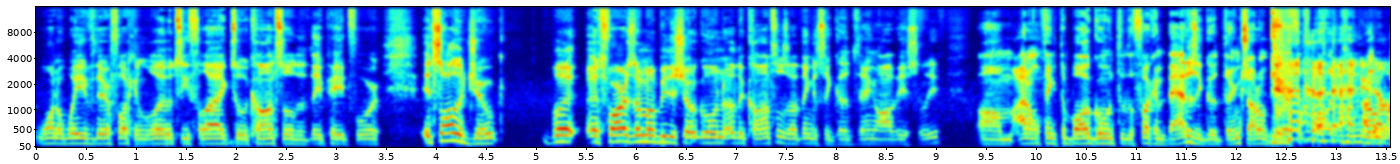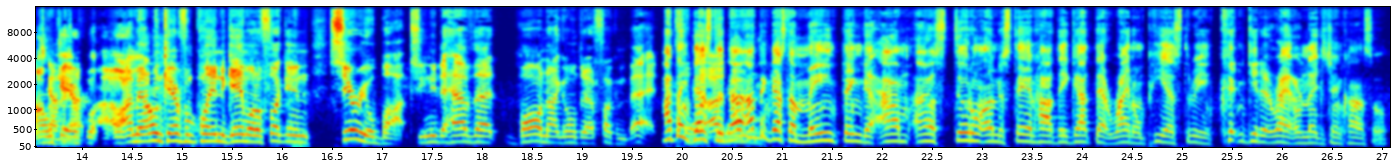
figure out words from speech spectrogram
want to wave their fucking loyalty flag to a console that they paid for. It's all a joke. But as far as I'm gonna be the show going to other consoles, I think it's a good thing, obviously. Um, I don't think the ball going through the fucking bat is a good thing, so I don't care. If I'm I I don't, I don't care. If, I mean, I don't care if I'm playing the game on a fucking cereal box. You need to have that ball not going through that fucking bat. I think So that's the I, I'm- think that's the main thing that I'm I still don't understand how they got that right on PS3 and couldn't get it right on next gen console.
